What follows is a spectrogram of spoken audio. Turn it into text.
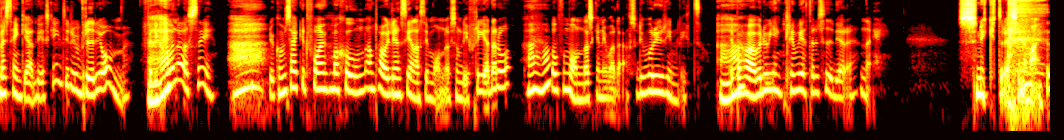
Men så tänker jag, det ska inte du bry dig om. För Nej. det kommer lösa sig. Du kommer säkert få information, antagligen senast imorgon eftersom det är fredag då. Jaha. Och på måndag ska ni vara där, så det vore ju rimligt. Ja. Behöver du egentligen veta det tidigare? Nej. Snyggt resonemang.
